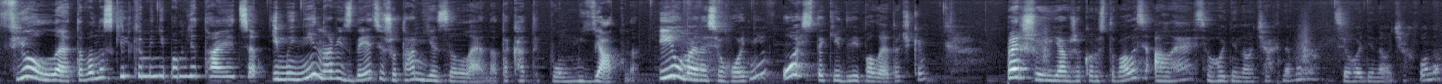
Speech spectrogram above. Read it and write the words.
фіолетова, наскільки мені пам'ятається. І мені навіть здається, що там є зелена, така типу м'ятна. І у мене сьогодні ось такі дві палеточки. Першою я вже користувалася, але сьогодні на очах не вона. Сьогодні на очах вона.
